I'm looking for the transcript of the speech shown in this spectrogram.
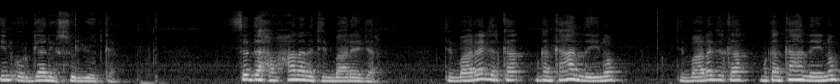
in organic solute-ka. Saddex waxaan dhahnay timbarager timbaragerka markaan ka hadlayno timbaragerka markaan ka hadlayno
